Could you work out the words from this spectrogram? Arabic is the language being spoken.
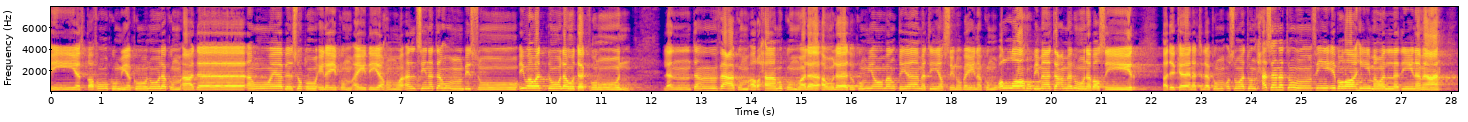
إن يثقفوكم يكونوا لكم أعداء ويبسطوا إليكم أيديهم وألسنتهم بالسوء وودوا لو تكفرون. لن تنفعكم أرحامكم ولا أولادكم يوم القيامة يفصل بينكم والله بما تعملون بصير. قد كانت لكم أسوة حسنة في إبراهيم والذين معه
